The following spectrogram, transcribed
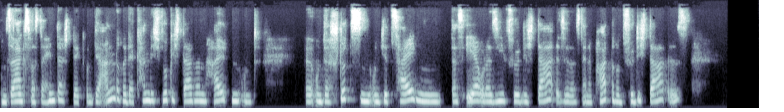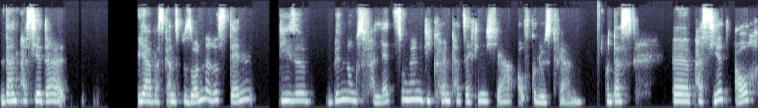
und sagst, was dahinter steckt und der andere, der kann dich wirklich darin halten und äh, unterstützen und dir zeigen, dass er oder sie für dich da ist, dass deine Partnerin für dich da ist, dann passiert da ja was ganz Besonderes, denn diese Bindungsverletzungen, die können tatsächlich ja aufgelöst werden. Und das äh, passiert auch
